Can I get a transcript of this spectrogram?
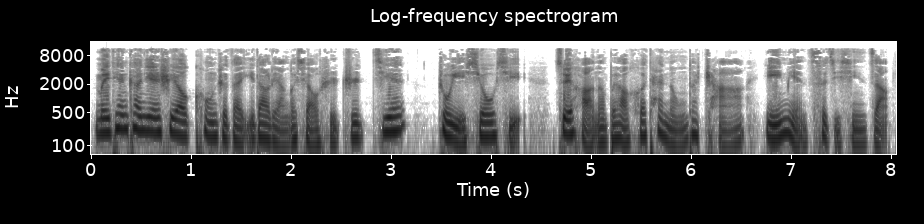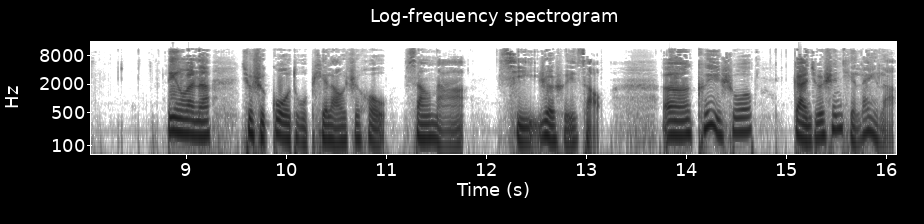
每天看电视要控制在一到两个小时之间，注意休息。最好呢，不要喝太浓的茶，以免刺激心脏。另外呢，就是过度疲劳之后，桑拿、洗热水澡，嗯，可以说感觉身体累了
